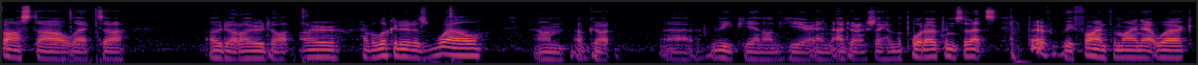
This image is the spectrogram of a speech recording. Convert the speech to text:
fast. I'll let uh, o.o.o have a look at it as well. Um, I've got uh, VPN on here and I don't actually have the port open so that's perfectly fine for my network.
